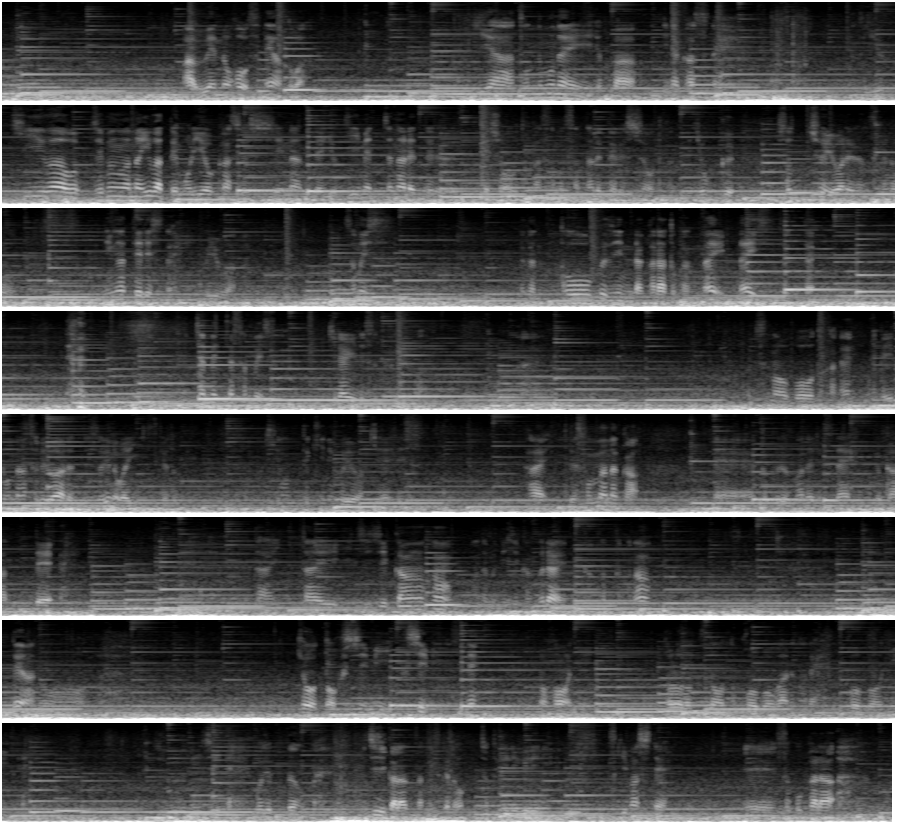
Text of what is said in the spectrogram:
あ上の方ですねあとは。いやーとんでもないやっぱ田舎っすね。雪は自分はの岩手盛岡出身なんで雪めっちゃ慣れてるでしょとか寒さ慣れてるでしょとかよくしょっちゅう言われるんですけど苦手ですね冬は。寒いっす。なんか東北人だからとかないないっす絶対。めちゃめちゃ寒いっす。嫌いです冬は、はい、スノーボーとかねなんかいろんな遊びはあるんでそういうのはいいんですけど。基本的に冬は嫌いです。はい。でそんな中えー、と車でですね向かって、間半あでも2時間ぐらいかかったかな。であの京都伏見伏見ですね。の方にトロロツドンの工房があるので工房に12時50分1時からだったんですけどちょっとギリギリに着きまして、えーそこから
